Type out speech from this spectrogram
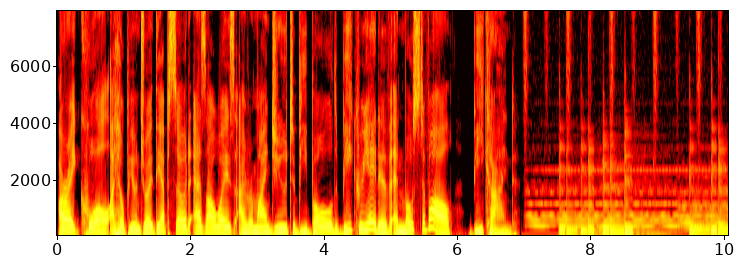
All right, cool. I hope you enjoyed the episode. As always, I remind you to be bold, be creative, and most of all, be kind. Thank you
